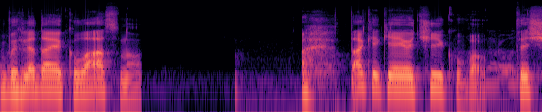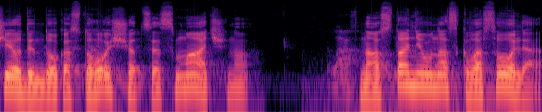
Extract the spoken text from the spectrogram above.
Виглядає класно. Так як я й очікував. Це ще один доказ того, що це смачно. На останнє у нас квасоля.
